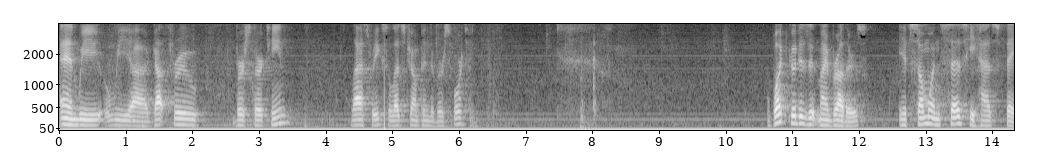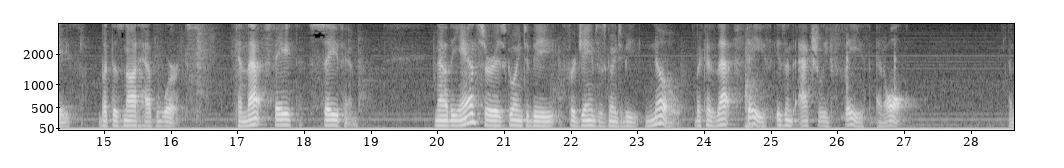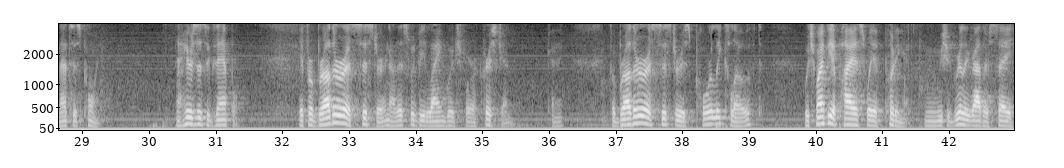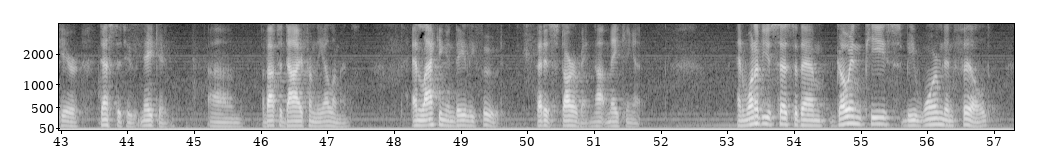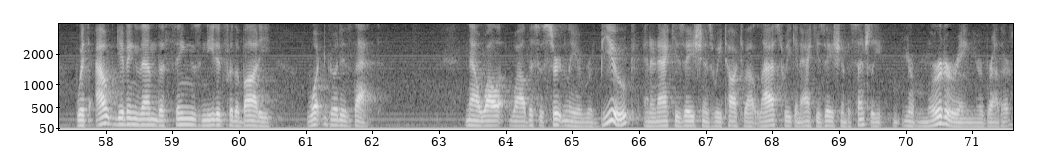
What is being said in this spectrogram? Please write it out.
And we, we uh, got through verse 13 last week, so let's jump into verse 14. What good is it, my brothers, if someone says he has faith but does not have works? Can that faith save him? Now, the answer is going to be, for James, is going to be no, because that faith isn't actually faith at all. And that's his point. Now, here's this example. If a brother or a sister, now this would be language for a Christian, okay? If a brother or a sister is poorly clothed, which might be a pious way of putting it. I mean, we should really rather say here destitute, naked, um, about to die from the elements, and lacking in daily food. That is starving, not making it. And one of you says to them, Go in peace, be warmed and filled, without giving them the things needed for the body, what good is that? Now, while, while this is certainly a rebuke and an accusation, as we talked about last week, an accusation of essentially you're murdering your brother.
